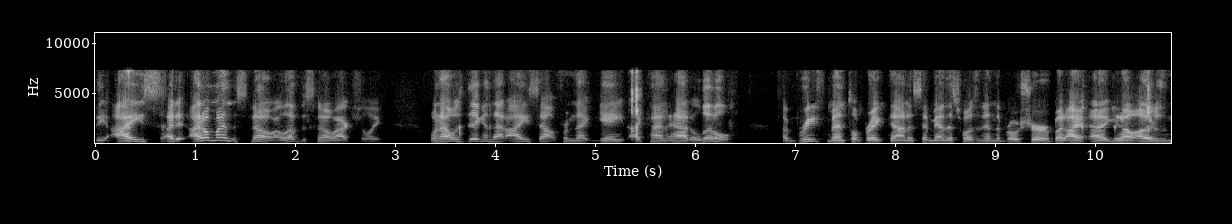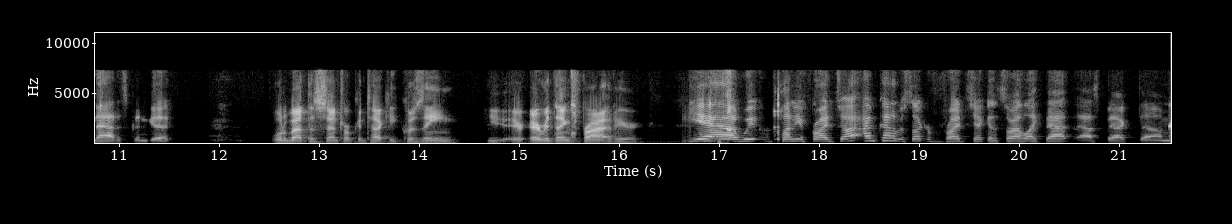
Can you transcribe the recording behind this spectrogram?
the ice, I, did, I don't mind the snow. I love the snow actually. When I was digging that ice out from that gate, I kind of had a little, a brief mental breakdown and said, man, this wasn't in the brochure. But I, uh, you know, other than that, it's been good. What about the Central Kentucky cuisine? You, everything's fried here. Yeah, we plenty of fried. I, I'm kind of a sucker for fried chicken, so I like that aspect. Um,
